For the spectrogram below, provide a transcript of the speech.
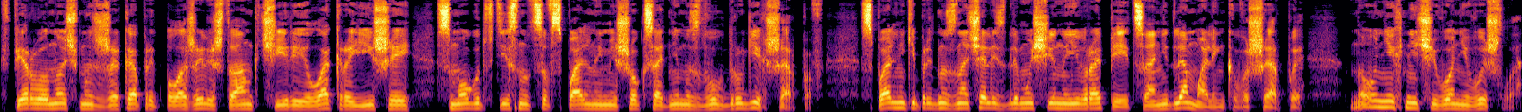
В первую ночь мы с ЖК предположили, что Ангчири и Лакра Ишей смогут втиснуться в спальный мешок с одним из двух других шерпов. Спальники предназначались для мужчины-европейца, а не для маленького шерпы, но у них ничего не вышло.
